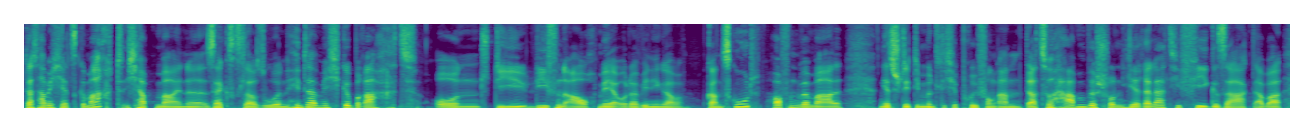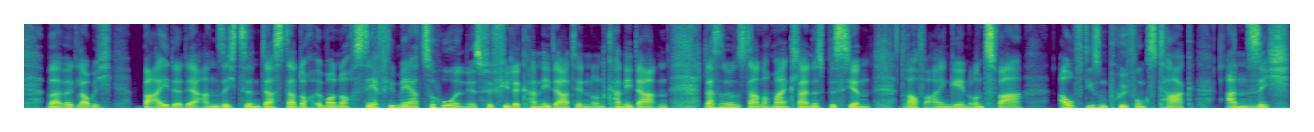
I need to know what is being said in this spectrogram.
Das habe ich jetzt gemacht. Ich habe meine sechs Klausuren hinter mich gebracht und die liefen auch mehr oder weniger ganz gut, hoffen wir mal. Jetzt steht die mündliche Prüfung an. Dazu haben wir schon hier relativ viel gesagt, aber weil wir, glaube ich, beide der Ansicht sind, dass da doch immer noch sehr viel mehr zu holen ist für viele Kandidatinnen und Kandidaten, lassen wir uns da noch mal ein kleines bisschen drauf eingehen. Und zwar auf diesen Prüfungstag an sich.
